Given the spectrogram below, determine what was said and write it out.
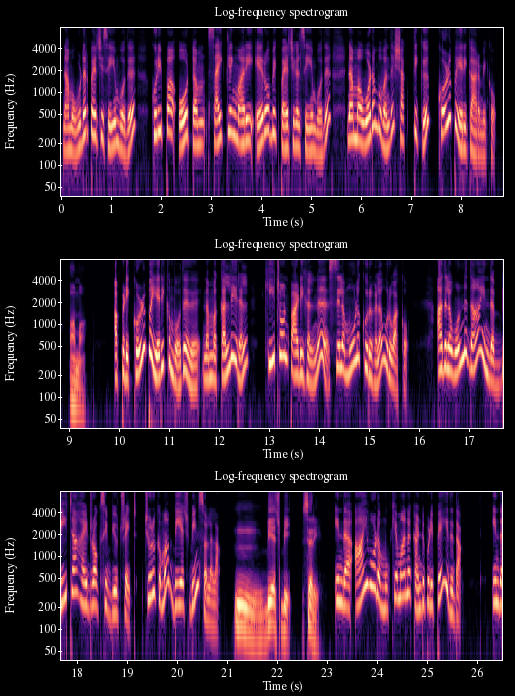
நாம உடற்பயிற்சி செய்யும்போது குறிப்பா ஓட்டம் சைக்கிளிங் மாதிரி ஏரோபிக் பயிற்சிகள் செய்யும்போது நம்ம உடம்பு வந்து சக்திக்கு கொழுப்பு எரிக்க ஆரம்பிக்கும். ஆமா. அப்படி கொழுப்பை எரிக்கும்போது நம்ம கல்லீரல் கீட்டோன் பாடிகள்னு சில மூலக்கூறுகளை உருவாக்கும். அதுல ஒன்னு தான் இந்த பீட்டா ஹைட்ராக்சி பியூட்ரேட் சுருக்கமா பிஹெச்பின்னு சொல்லலாம். பிஹெச்பி சரி. இந்த ஆய்வோட முக்கியமான கண்டுபிடிப்பே இதுதான். இந்த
